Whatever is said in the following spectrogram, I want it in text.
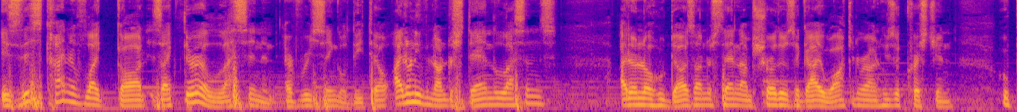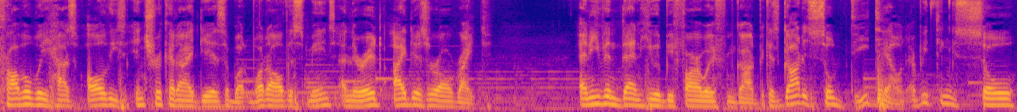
is this kind of like God? Is like there a lesson in every single detail? I don't even understand the lessons. I don't know who does understand. I'm sure there's a guy walking around who's a Christian who probably has all these intricate ideas about what all this means, and their ideas are all right. And even then, he would be far away from God because God is so detailed. Everything is so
